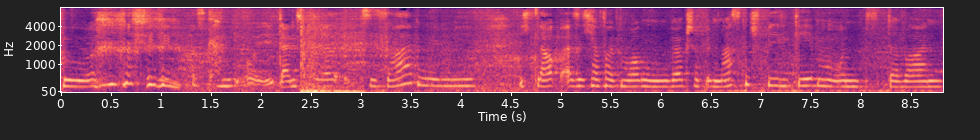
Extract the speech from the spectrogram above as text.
Puh, das kann ich ganz schwer zu sagen. Irgendwie. Ich glaube, also ich habe heute Morgen einen Workshop im Maskenspiel gegeben und da waren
